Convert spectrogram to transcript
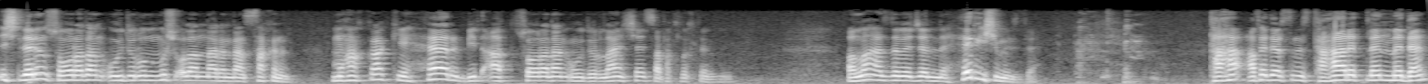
işlerin sonradan uydurulmuş olanlarından sakının. Muhakkak ki her bid'at sonradan uydurulan şey sapıklıktır diyor. Allah Azze ve Celle her işimizde taha, affedersiniz taharetlenmeden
